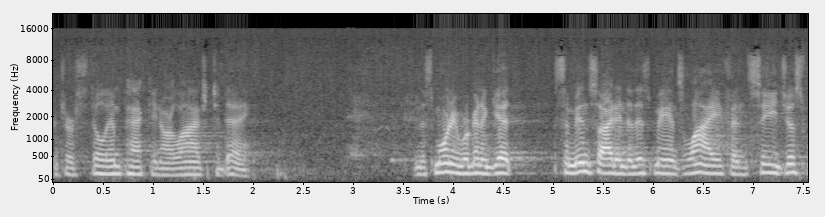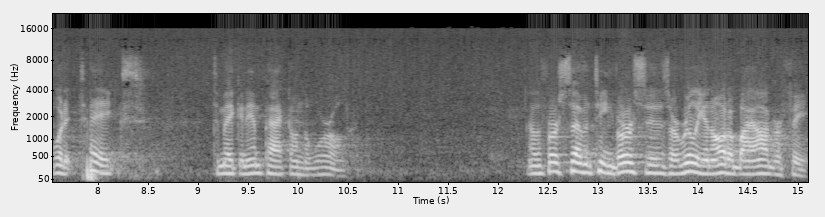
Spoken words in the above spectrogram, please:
which are still impacting our lives today. And this morning we're going to get some insight into this man's life and see just what it takes to make an impact on the world. Now, the first 17 verses are really an autobiography.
